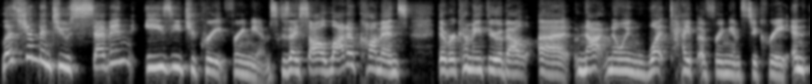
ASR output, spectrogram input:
let's jump into seven easy to create freemiums because i saw a lot of comments that were coming through about uh, not knowing what type of freemiums to create. And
